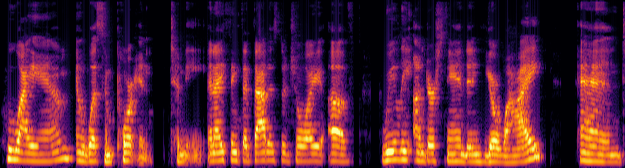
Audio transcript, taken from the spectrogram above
who I am and what's important to me. And I think that that is the joy of really understanding your why and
